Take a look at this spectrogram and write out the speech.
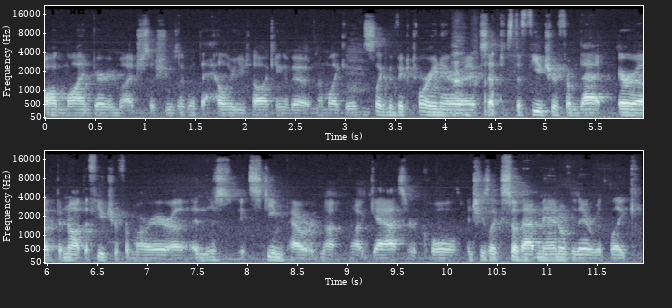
online very much. So she was like, "What the hell are you talking about?" And I'm like, "It's like the Victorian era, except it's the future from that era, but not the future from our era. And this it's steam powered, not not gas or coal." And she's like, "So that man over there with like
